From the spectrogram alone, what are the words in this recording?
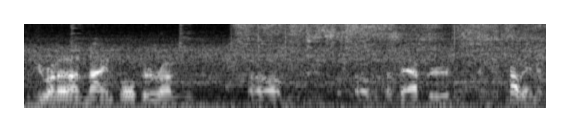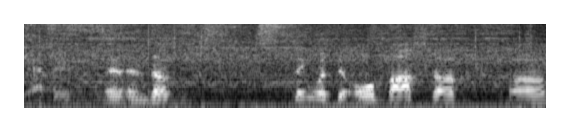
did you run it on 9 volt or run, um, adapter? It's probably an adapter. And, and the thing with the old Boss stuff, um,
